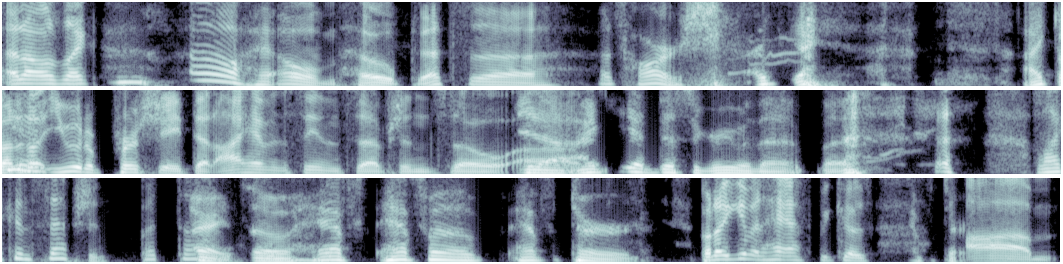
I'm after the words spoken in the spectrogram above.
and I was like, oh, he- oh, Hope, that's uh, that's harsh. I, I But I thought you would appreciate that. I haven't seen Inception, so yeah, uh, I can't disagree with that. But like Inception, but dumb. all right, so half half a half a turd. But I give it half because Half a turd. um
